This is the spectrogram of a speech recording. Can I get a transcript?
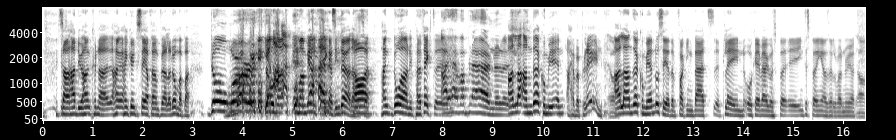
Så hade ju han kunnat, han, han kan ju inte säga framför alla dem att bara Don't worry! Om, man, om man vill fejka sin död Ja. alltså. Han, då är han ju perfekt. eh, I have a plan! Eller... Alla andra kommer ju en, I have a plane! Ja. Alla andra kommer ju ändå se the fucking bat eh, plane åka iväg och spä, eh, inte sprängas eller vad det nu är. Ja.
